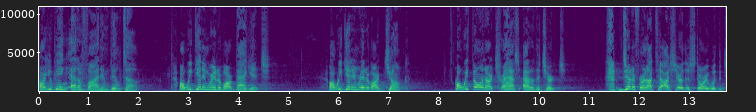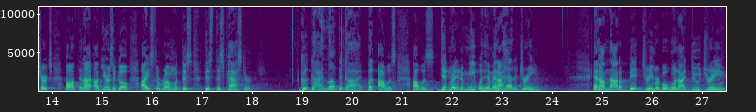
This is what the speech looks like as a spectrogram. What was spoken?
Are you being edified and built up? Are we getting rid of our baggage? Are we getting rid of our junk? Are we throwing our trash out of the church? Jennifer and I tell I share this story with the church often. I, uh, years ago, I used to run with this this this pastor. Good guy, loved the guy, but I was I was getting ready to meet with him, and I had a dream. And I'm not a big dreamer, but when I do dream,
